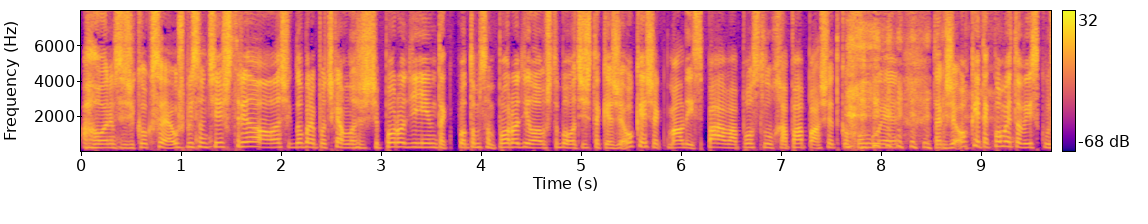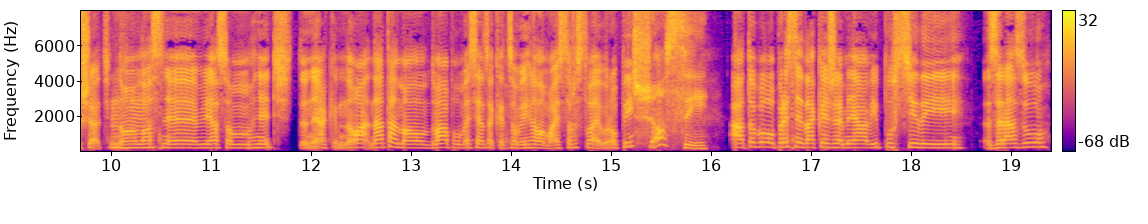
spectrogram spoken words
A hovorím si, že kokso, ja už by som tiež strieľala, ale však dobre, počkám, že ešte porodím, tak potom som porodila, už to bolo tiež také, že OK, však malý spáva, poslúcha, papa, všetko funguje, takže OK, tak poďme to vyskúšať. No mm-hmm. a mhm. vlastne ja som hneď nejaký, no Nathan mal 2,5 mesiaca, keď som vyhrala majstrovstvo Európy. Čo si? A to bolo presne také, že mňa vypustili zrazu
